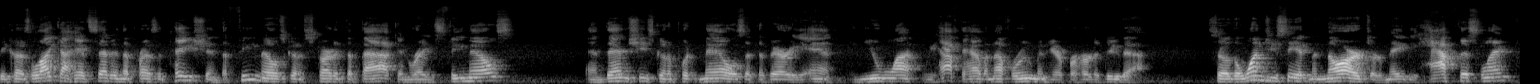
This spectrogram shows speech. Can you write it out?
because like I had said in the presentation, the female is going to start at the back and raise females, and then she's going to put males at the very end. And you want, we have to have enough room in here for her to do that. So the ones you see at Menards are maybe half this length,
